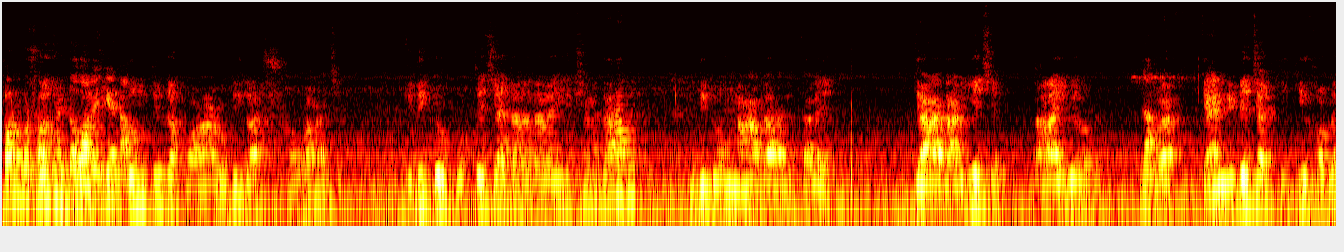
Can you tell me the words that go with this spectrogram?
সর্বসম্মতভাবে যে নাম প্রতিদ্বন্দ্বিতা করার অধিকার সবার আছে। যদি কেউ করতে চায় তারা তারা ইলেকশনে দাঁড়াবে। যদি কেউ না দাঁড়ায় তাহলে যারা দাঁড়িয়েছে তারাই বেরোবে। না। এবার ক্যান্ডিডেচার কি কি হবে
